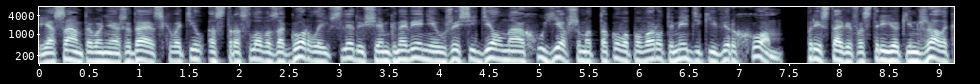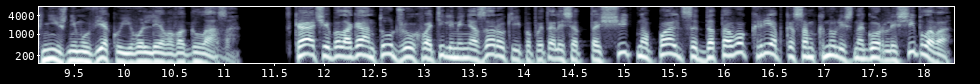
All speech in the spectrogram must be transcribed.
Я сам того не ожидая схватил острослова за горло и в следующее мгновение уже сидел на охуевшем от такого поворота медике верхом, приставив острие кинжала к нижнему веку его левого глаза. Ткач и балаган тут же ухватили меня за руки и попытались оттащить, но пальцы до того крепко сомкнулись на горле Сиплова,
